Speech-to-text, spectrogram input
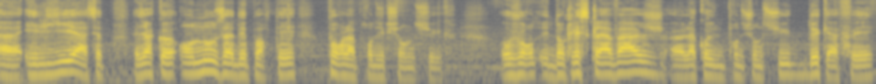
euh, est lié à cette... C'est-à-dire qu'on nous a déportés pour la production de sucre. Aujourd'hui, donc l'esclavage, euh, la production de sucre, de café,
